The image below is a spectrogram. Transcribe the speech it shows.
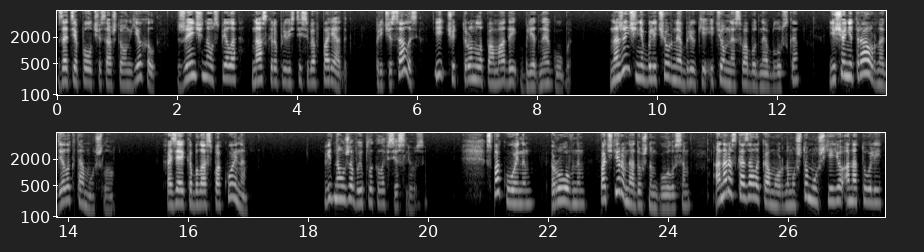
за те полчаса, что он ехал, женщина успела наскоро привести себя в порядок, причесалась и чуть тронула помадой бледные губы. На женщине были черные брюки и темная свободная блузка. Еще не траур, но дело к тому шло. Хозяйка была спокойна, видно, уже выплакала все слезы. Спокойным, ровным, почти равнодушным голосом она рассказала Каморному, что муж ее, Анатолий,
